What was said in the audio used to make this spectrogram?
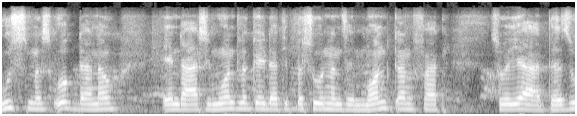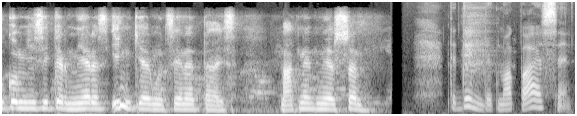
hoes mis ook dan nou en daar is die moontlikheid dat die persoon in sy mond kan vat. So ja, dis hoekom jy seker meer as een keer moet sanitize. Maak net meer sin. Dit doen, dit maak baie sin.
